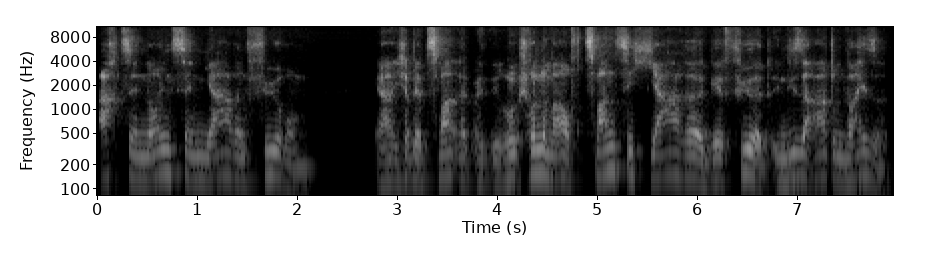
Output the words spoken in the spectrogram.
18, 19 Jahren Führung. Ja, ich habe jetzt, ich runde mal auf, 20 Jahre geführt in dieser Art und Weise.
